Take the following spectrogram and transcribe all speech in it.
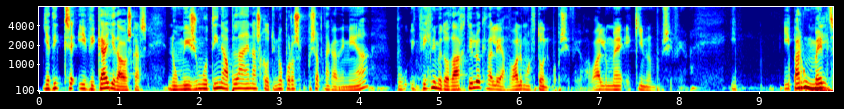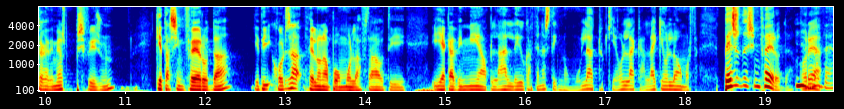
γιατί ξε- ειδικά για τα Oscars, νομίζουμε ότι είναι απλά ένα σκοτεινό πρόσωπο πίσω από την Ακαδημία που δείχνει με το δάχτυλο και θα λέει «Α, θα βάλουμε αυτόν υποψήφιο, θα βάλουμε εκείνον υποψήφιο. Υ- Υπάρχουν μέλη της Ακαδημίας που ψηφίζουν και τα συμφέροντα, γιατί χωρίς να θέλω να πω με όλα αυτά ότι η Ακαδημία απλά λέει ο καθένας τη γνωμούλα του και όλα καλά και όλα όμορφα. Παίζονται συμφέροντα. Ναι, Ωραία. βέβαια.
